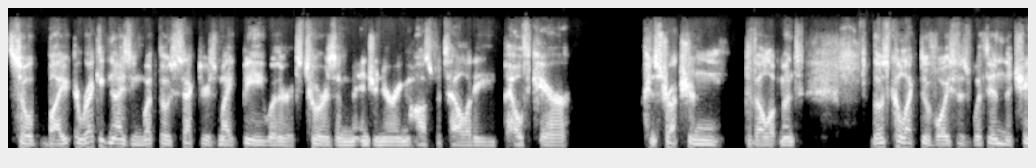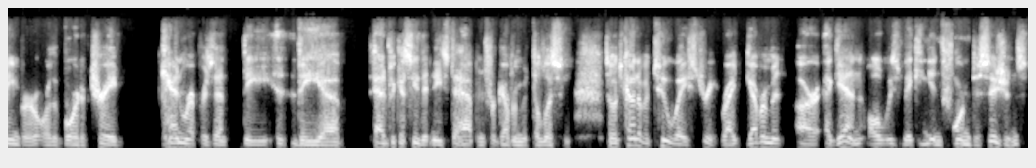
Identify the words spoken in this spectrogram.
So, by recognizing what those sectors might be, whether it's tourism, engineering, hospitality, healthcare, construction, development, those collective voices within the chamber or the board of trade can represent the the uh, advocacy that needs to happen for government to listen. So it's kind of a two way street, right? Government are, again, always making informed decisions,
